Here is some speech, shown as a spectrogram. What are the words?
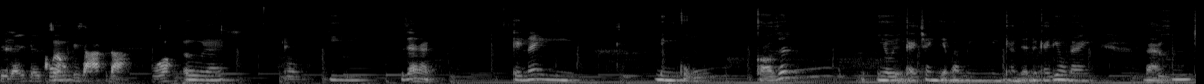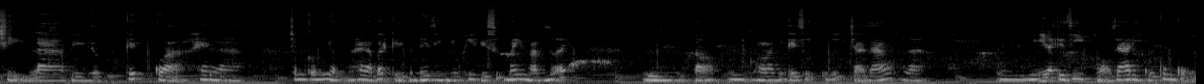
thì đấy đấy cũng là cái giá của đảng đúng không? Ừ đấy. Ừ. thì thực ra là cái này thì mình cũng có rất nhiều những cái trải nghiệm mà mình mình cảm nhận được cái điều này và ừ. không chỉ là về việc kết quả hay là trong công việc hay là bất kỳ vấn đề gì nhiều khi cái sự may mắn nữa ấy. Ừ, đó hoặc là những cái sự sự trả giá là mình nghĩ là cái gì bỏ ra thì cuối cùng cũng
